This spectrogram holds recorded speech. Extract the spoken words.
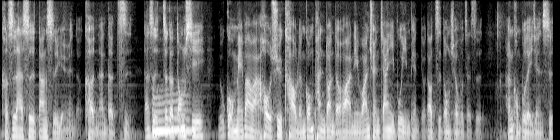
可是它是当时演员的可能的痣，但是这个东西如果没办法后续靠人工判断的话，你完全将一部影片丢到自动修复，这是很恐怖的一件事。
